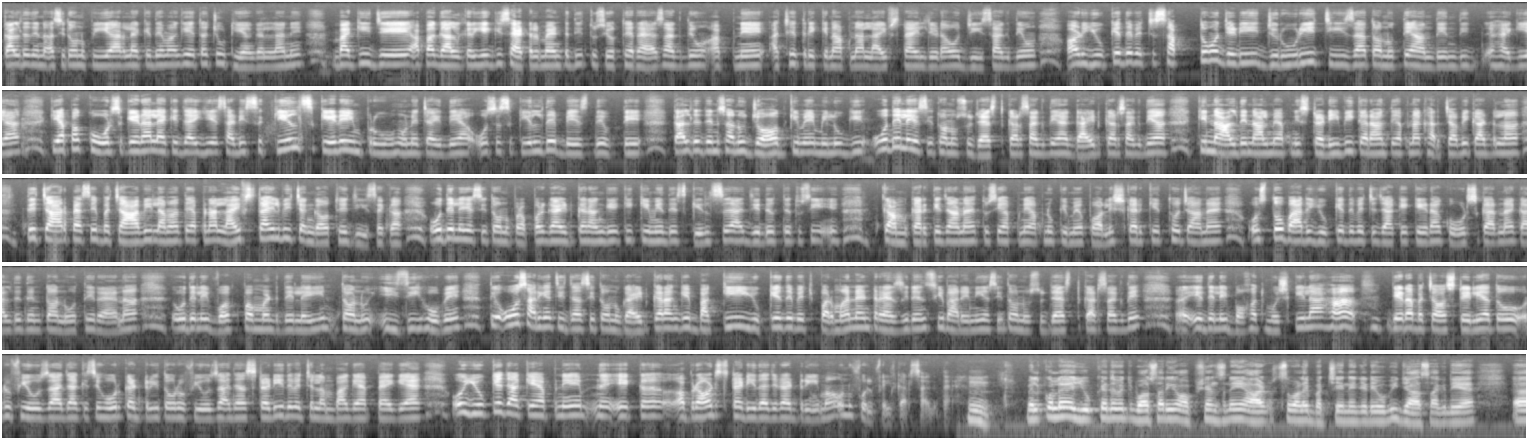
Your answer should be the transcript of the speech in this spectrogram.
ਕੱਲ ਦੇ ਦਿਨ ਅਸੀਂ ਤੁਹਾਨੂੰ ਪੀਆਰ ਲੈ ਕੇ ਦੇਵਾਂਗੇ, ਇਹ ਤਾਂ ਝੂਠੀਆਂ ਗੱਲਾਂ ਨੇ। ਬਾਕੀ ਜੇ ਆਪਾਂ ਗੱਲ ਕਰੀਏ ਕਿ ਸੈਟਲਮੈਂਟ ਦੀ, ਤੁਸੀਂ ਉੱਥੇ ਰਹਿ ਸਕਦੇ ਹੋ, ਆਪਣੇ ਅੱਛੇ ਤਰੀਕੇ ਨਾਲ ਆਪਣਾ ਲਾਈਫ ਸਟਾਈਲ ਜਿਹੜਾ ਉਹ ਜੀ ਸਕਦੇ ਹੋ। ਔਰ ਯੂਕੇ ਦੇ ਵਿੱਚ ਸਭ ਤੋਂ ਜਿਹੜੀ ਜ਼ਰੂਰੀ ਚੀਜ਼ ਆ ਤੁਹਾਨੂੰ ਧਿਆਨ ਦੇਣ ਦੀ ਹੈਗੀ ਆ ਕਿ ਆਪਾਂ ਕੋਰਸ ਕਿਹੜਾ ਲੈ ਕੇ ਜਾਈਏ, ਸਾਡੀ ਸਕਿੱਲਸ ਕਿਹੜੇ ਇੰਪਰੂਵ ਹੋਣੇ ਚਾਹੀਦੇ ਆ, ਉਸ ਸਕਿੱਲ ਦੇ ਬੇਸ ਦੇ ਉੱਤੇ ਕੱਲ ਦੇ ਦਿਨ ਸਾਨੂੰ ਜੌਬ ਕਿਵੇਂ ਮਿਲੂਗੀ, ਉਹਦੇ ਲਈ ਅਸੀਂ ਤੁਹਾਨੂੰ ਸੁਜੈਸਟ ਕਰ ਸਕਦੇ ਹਾਂ ਗਾਈਡ ਕਰ ਸਕਦੇ ਹਾਂ ਕਿ ਨਾਲ ਦੇ ਨਾਲ ਮੈਂ ਆਪਣੀ ਸਟੱਡੀ ਵੀ ਕਰਾਂ ਤੇ ਆਪਣਾ ਖਰਚਾ ਵੀ ਕੱਢ ਲਾਂ ਤੇ ਚਾਰ ਪੈਸੇ ਬਚਾ ਵੀ ਲਵਾਂ ਤੇ ਆਪਣਾ ਲਾਈਫ ਸਟਾਈਲ ਵੀ ਚੰਗਾ ਉੱਥੇ ਜੀ ਸਕਾਂ। ਉਹਦੇ ਲਈ ਅਸੀਂ ਤੁਹਾਨੂੰ ਪ੍ਰੋਪਰ ਗਾਈਡ ਕਰਾਂਗੇ ਕਿ ਕਿਵੇਂ ਦੇ ਸਕਿੱਲਸ ਆ, ਜਿਹਦੇ ਉੱਤੇ ਤੁਸੀਂ ਕੰਮ ਕਰਕੇ ਜਾਣਾ ਹੈ, ਤੁਸੀਂ ਆਪਣੇ ਆਪ ਨੂੰ ਕਿਵੇਂ ਪਾਲਿਸ਼ ਕਰਕੇ ਇੱਥੋਂ ਜਾਣਾ ਹੈ, ਉਸ ਤੋਂ ਬਾਅਦ ਯੂਕੇ ਦੇ ਵਿੱਚ ਜਾ ਕੇ ਕਿਹੜਾ ਕੋਰਸ ਕਰਨਾ ਹੈ ਕੱਲ ਦੇ ਦਿਨ ਤੁਹਾਨੂੰ ਉੱਥੇ ਰਹਿਣਾ, ਉਹਦੇ ਲਈ ਵਰਕ ਪਰਮਿਟ ਦੇ ਲਈ ਤੁਹਾਨੂੰ ਈਜ਼ੀ ਹੋਵੇ ਤੇ ਉਹ ਸਾਰੀਆਂ ਚੀਜ਼ਾਂ ਅਸੀਂ ਤੁਹਾਨੂੰ ਗਾਈਡ ਕਰਾਂਗੇ। ਬਾਕੀ ਯੂਕੇ ਦੇ ਵਿੱਚ ਪਰਮਾਨੈਂਟ ਰੈਜ਼ੀਡੈਂਸੀ ਬਾਰੇ ਨਹੀਂ ਅਸੀਂ ਤੁਹਾਨੂੰ ਸੁਜੈਸਟ ਕਰ ਸਕਦੇ। ਇਹਦੇ ਲਈ ਬਹੁਤ ਮੁਸ਼ਕਿਲ ਆ। ਹਾਂ, ਜਿਹੜਾ ਬੱਚਾ ਆਸਟ੍ਰੇਲੀਆ ਤੋਂ ਰਿਫਿਊਜ਼ ਆ ਜਾਂ ਕਿਸੇ ਹੋਰ ਕੰਟਰੀ ਤੋਂ ਰਿਫਿਊਜ਼ ਆ ਜਾਂ ਸਟੱਡੀ ਦੇ ਵਿੱਚ ਲੰਬਾ ਗੈਪ ਪੈ ਗਿਆ ਉਹ ਯੂਕੇ ਜਾ ਕੇ ਆਪਣੇ ਇੱਕ ਅਬਰੋਡ ਸਟੱਡੀ ਦਾ ਜਿਹੜਾ ਡ੍ਰੀਮ ਆ, ਉਹਨੂੰ ਫੁੱਲਫਿਲ ਕਰ ਸਕਦਾ ਹੈ। ਹੂੰ, ਬਿਲਕੁਲ ਯੂਕੇ ਦੇ ਵਿੱਚ ਬਹੁਤ ਸਾਰੀਆਂ ਆਪਸ਼ਨਸ ਨੇ। ਆਰਟਸ ਵਾਲੇ ਬੱਚੇ ਨੇ ਜਿਹੜੇ ਉਹ ਵੀ ਜਾ ਸਕਦੇ ਆ।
